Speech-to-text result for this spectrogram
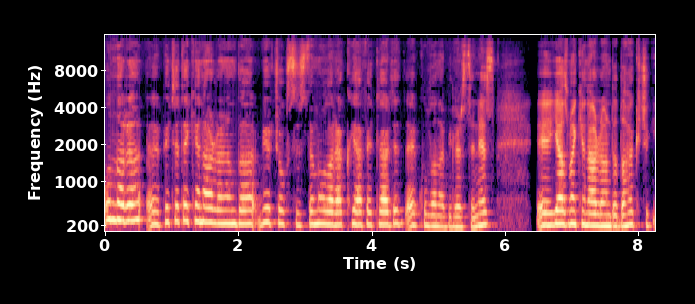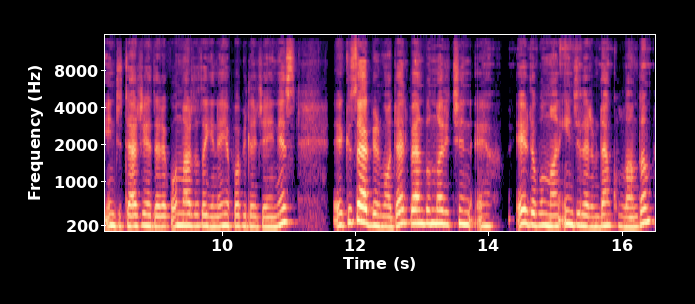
Bunları e, peçete kenarlarında birçok süsleme olarak kıyafetlerde de kullanabilirsiniz. E, yazma kenarlarında daha küçük inci tercih ederek onlarda da yine yapabileceğiniz e, güzel bir model. Ben bunlar için evde bulunan incilerimden kullandım.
